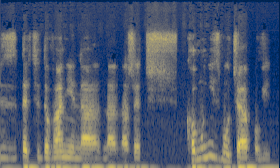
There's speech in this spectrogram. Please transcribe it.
zdecydowanie na, na, na rzecz komunizmu, trzeba powiedzieć.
